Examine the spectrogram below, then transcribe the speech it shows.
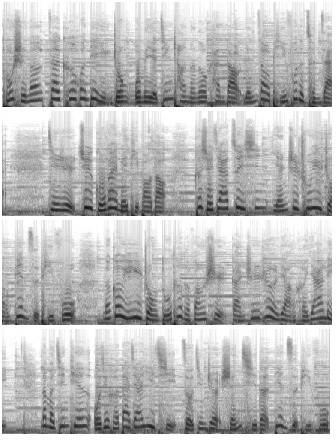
同时呢，在科幻电影中，我们也经常能够看到人造皮肤的存在。近日，据国外媒体报道，科学家最新研制出一种电子皮肤，能够以一种独特的方式感知热量和压力。那么今天，我就和大家一起走进这神奇的电子皮肤。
